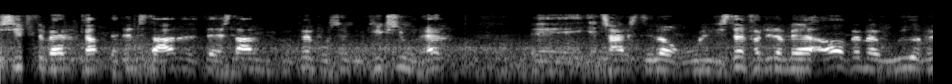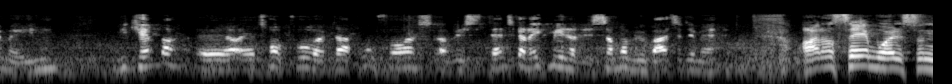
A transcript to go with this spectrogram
I sidste valgkamp, da den startede, da jeg startede vi på 5 procent, vi fik 7,5. Øh, jeg tager det stille og roligt. I stedet for det der med, åh, hvem er ude og hvem er inde. Vi kæmper, øh, og jeg tror på, at der er brug for os. Og hvis danskerne ikke mener det, så må vi jo bare tage det med. Anders Samuelsen,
